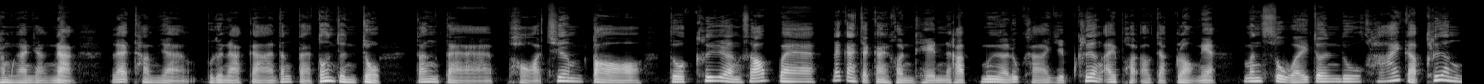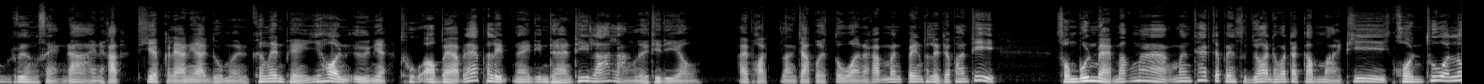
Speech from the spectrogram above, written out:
ทำงานอย่างหนัก และทำอย่างบูรณาการตั้งแต่ต้นจนจบตั้งแต่พอเชื่อมต่อตัวเครื่องซอฟต์แวร์ และการจัดการคอนเทนต์นะครับ เมื่อลูกค้าหยิบเครื่อง iPod ออกจากกล่องเนี่ยมันสวยจนดูคล้ายกับเครื่องเรืองแสงได้นะครับ เทียบกันแล้วเนี่ยดูเหมือนเครื่องเล่นเพลงยี่ห้ออื่นๆเนี่ยถูกออกแบบและผลิตในดินแดนที่ล้าหลังเลยทีเดียว iPod หลังจากเปิดตัวนะครับ มันเป็นผลิตภัณฑ์ที่สมบูรณ์แบบมาก ๆ มันแทบจะเป็นสุดยอดนวัตกรรมใหม่ที่คนทั่วโล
